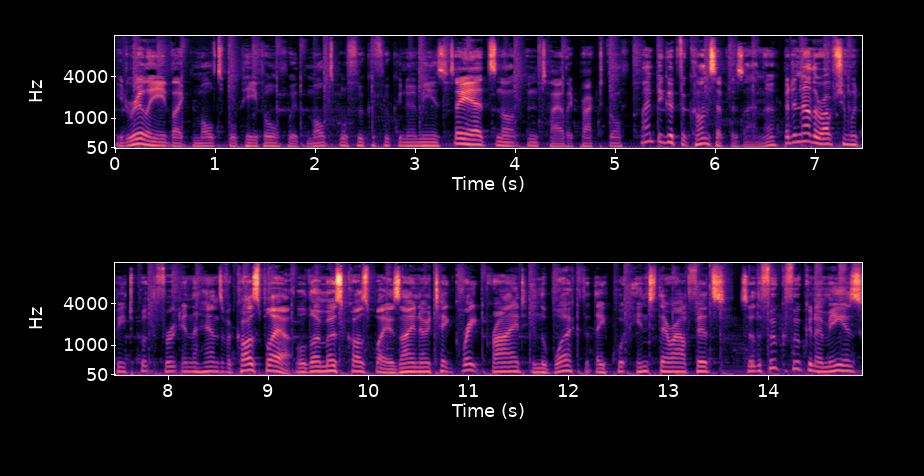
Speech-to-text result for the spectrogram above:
You'd really need like multiple people with multiple Fukufuku no Mis, so yeah, it's not entirely practical. Might be good for concept design though, but another option would be to put the fruit in the hands of a cosplayer, although most cosplayers I know take great pride in the work that they put into their outfits, so the Fukufuku no Mi is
